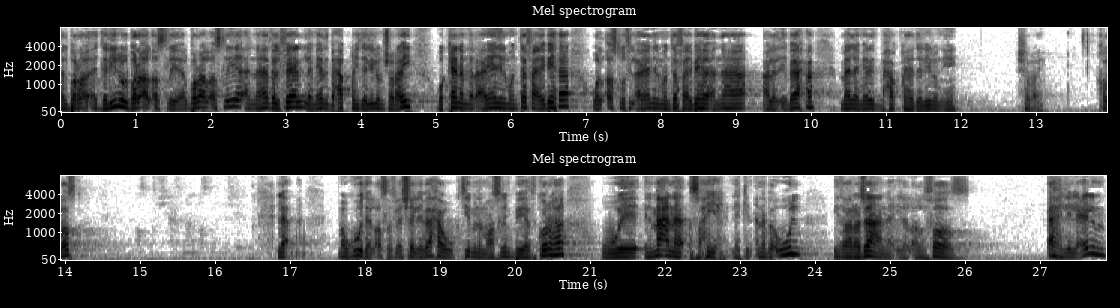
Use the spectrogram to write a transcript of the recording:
البراءة دليل البراءة الأصلية. البراءة الأصلية أن هذا الفعل لم يرد بحقه دليل شرعي وكان من الأعيان المنتفع بها والأصل في الأعيان المنتفع بها أنها على الإباحة ما لم يرد بحقها دليل إيه؟ شرعي. خلاص؟ لا موجودة الأصل في الأشياء الإباحة وكثير من المعاصرين بيذكرها والمعنى صحيح لكن أنا بقول إذا رجعنا إلى الألفاظ أهل العلم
